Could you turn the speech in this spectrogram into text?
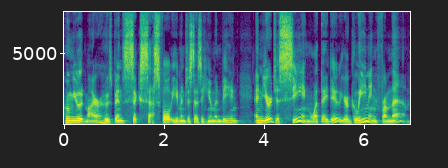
whom you admire, who's been successful even just as a human being, and you're just seeing what they do. You're gleaning from them.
